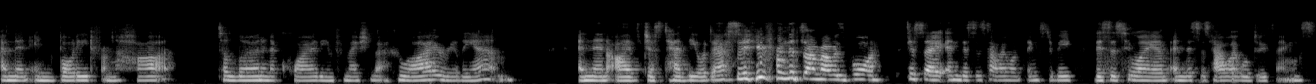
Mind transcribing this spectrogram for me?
and then embodied from the heart to learn and acquire the information about who I really am. And then I've just had the audacity from the time I was born to say, and this is how I want things to be, this is who I am, and this is how I will do things.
